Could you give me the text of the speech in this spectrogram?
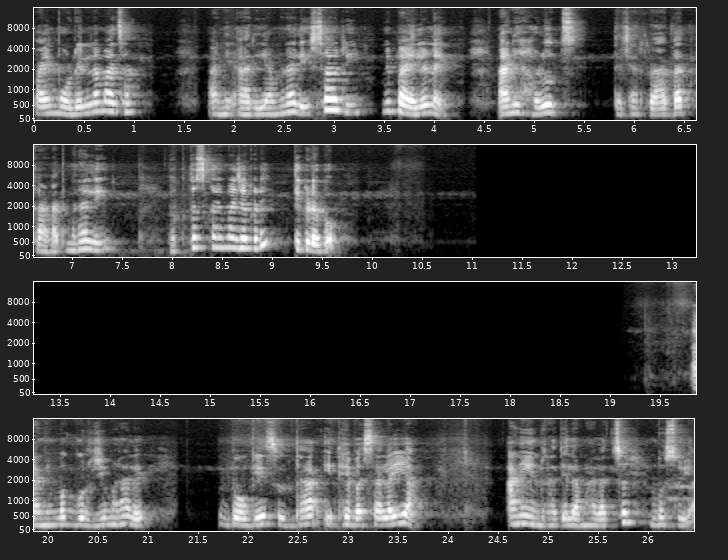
पाय मोडेल ना माझा. आणि आर्या म्हणाली सॉरी मी पाहिलं नाही. आणि हळूच त्याच्या रागात कानात म्हणाली बघतोस काय माझ्याकडे? तिकडे बघ. आणि मग गुरुजी म्हणाले दोघेसुद्धा इथे बसायला या. आणि इंद्रा तिला म्हणाला चल बसूया.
